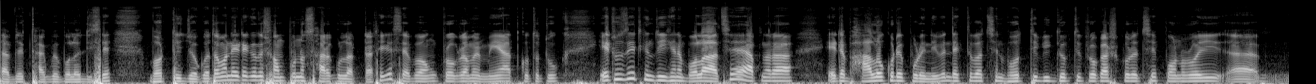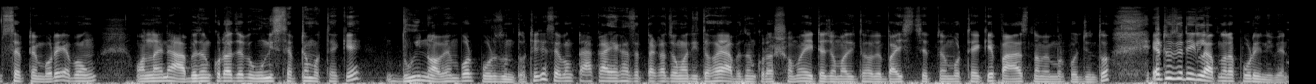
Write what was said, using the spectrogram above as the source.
সাবজেক্ট থাকবে বলে দিছে। ভর্তির যোগ্যতা মানে এটা কিন্তু সম্পূর্ণ সার্কুলারটা ঠিক আছে? এবং প্রোগ্রামের মেয়াদ কতটুক? এ টু জেড কিন্তু এখানে বলা আছে। আপনারা এটা ভালো করে পড়ে নেবেন। দেখতে পাচ্ছেন, ভর্তি বিজ্ঞপ্তি প্রকাশ করেছে পনেরোই সেপ্টেম্বরে এবং অনলাইনে আবেদন করা যাবে উনিশ সেপ্টেম্বর থেকে দুই নভেম্বর পর্যন্ত, ঠিক আছে? এবং টাকা এক হাজার টাকা জমা দিতে হয় আবেদন করার সময়। এটা জমা দিতে হবে বাইশ সেপ্টেম্বর থেকে পাঁচ নভেম্বর পর্যন্ত। এ টু জেড এগুলো আপনারা পড়ে নেবেন,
